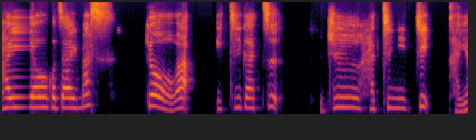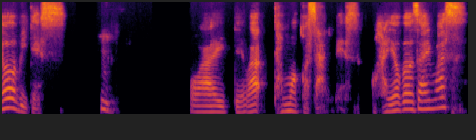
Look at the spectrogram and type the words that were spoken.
はようございます。今日は1月18日火曜日です。うんお相手はともこさんです。おはようございます。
